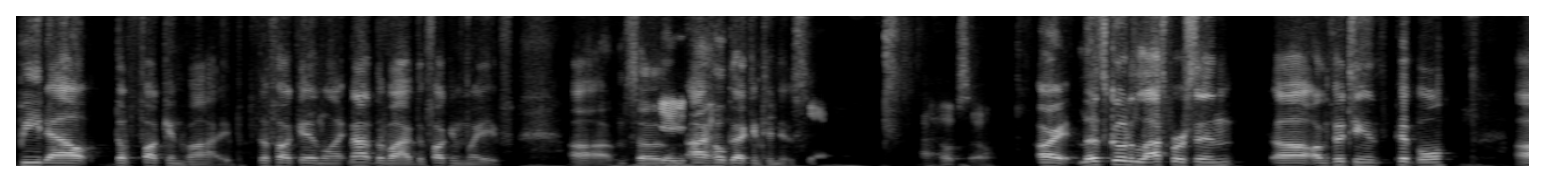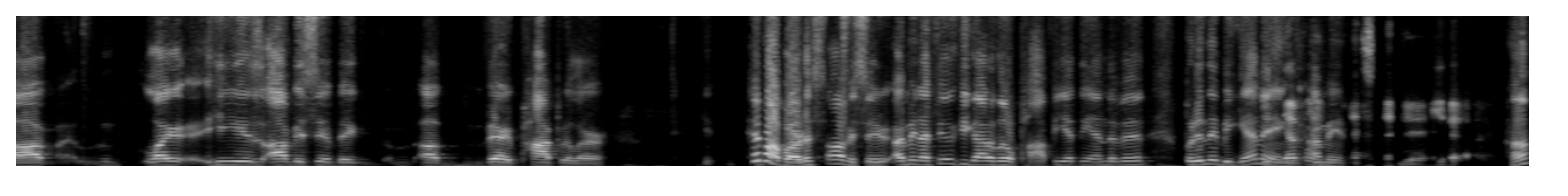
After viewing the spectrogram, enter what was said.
beat out the fucking vibe. The fucking like not the vibe, the fucking wave. Um, so Yeah, yeah. I hope that continues. I hope so. All right, let's go to the last person uh, on the 15th, Pitbull. Uh, like he is obviously a big, uh, very popular hip hop artist. Obviously, I mean, I feel like he got a little poppy at the end of it, but in the beginning, I mean, yeah. huh?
